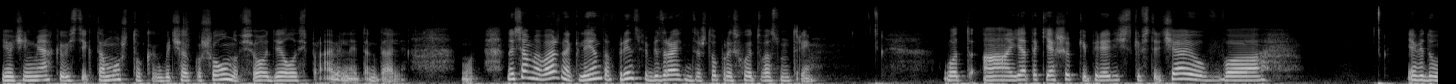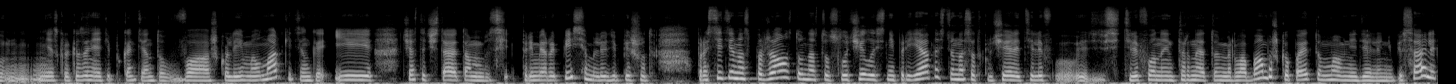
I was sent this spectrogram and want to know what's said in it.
и очень мягко вести к тому, что как бы человек ушел, но все делалось правильно и так далее. Вот. Но самое важное, клиентам, в принципе, без разницы, что происходит у вас внутри. Вот а, я такие ошибки периодически встречаю в я веду несколько занятий по контенту в школе email-маркетинга и часто читаю там примеры писем. Люди пишут, простите нас, пожалуйста, у нас тут случилась неприятность, у нас отключали телеф... телефон и интернет, умерла бабушка, поэтому мы вам неделю не писали,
